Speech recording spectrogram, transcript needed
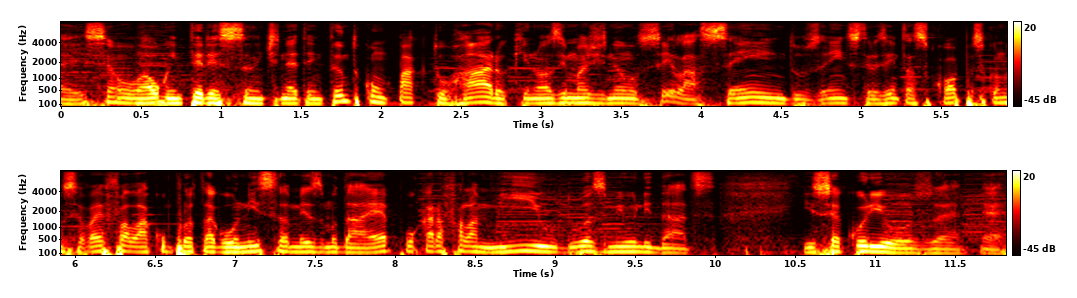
É, isso é algo interessante, né? Tem tanto compacto raro que nós imaginamos, sei lá, 100, 200, 300 cópias. Quando você vai falar com o protagonista mesmo da época, o cara fala mil, duas mil unidades. Isso é curioso, é. é.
